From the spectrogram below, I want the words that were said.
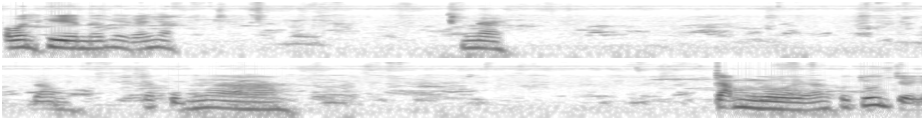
Ở bên kia nữa kìa cả nhà. Này. Đông chắc cũng uh, trăm người á cô chú anh chị?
